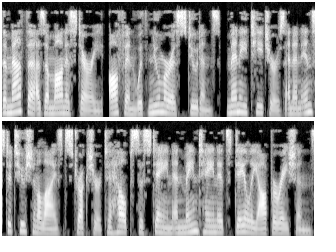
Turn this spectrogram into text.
The Matha is a monastery, often with numerous students, many teachers and an institutionalized structure to help sustain and maintain its daily operations.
